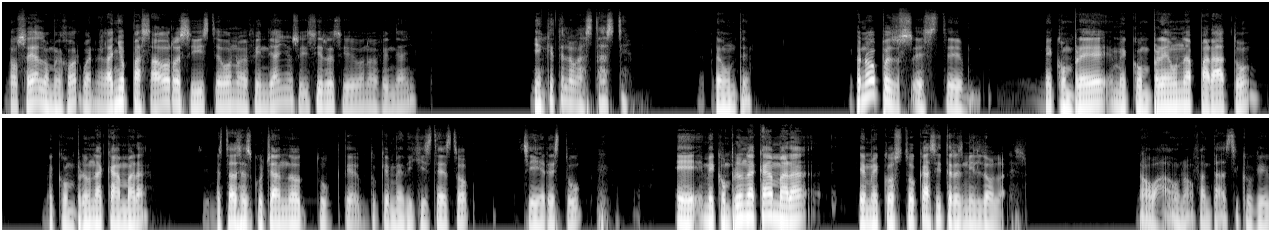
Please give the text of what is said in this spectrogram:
No sé, a lo mejor. Bueno, el año pasado recibiste bono de fin de año, sí, sí recibí bono de fin de año. ¿Y en qué te lo gastaste? Le pregunté. Dijo, no, pues este, me compré, me compré un aparato, me compré una cámara. Si me estás escuchando, tú, tú que me dijiste esto, si eres tú, eh, me compré una cámara que me costó casi 3 mil dólares. No, wow, no, fantástico, que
